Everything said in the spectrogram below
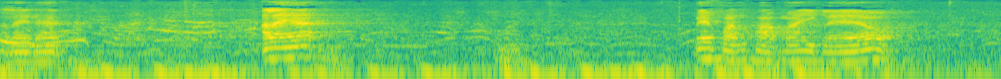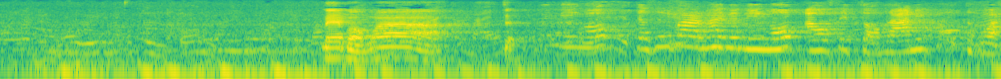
อะไรนะฮะ อะไรฮะ แม่ขวัญฝากมาอีกแล้ว แม่บอกว่าจะไม่มีงบ จะซื้อบ้านให้ไม่มีงบ เอา 12 ล้านนี่ไปตรวจ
